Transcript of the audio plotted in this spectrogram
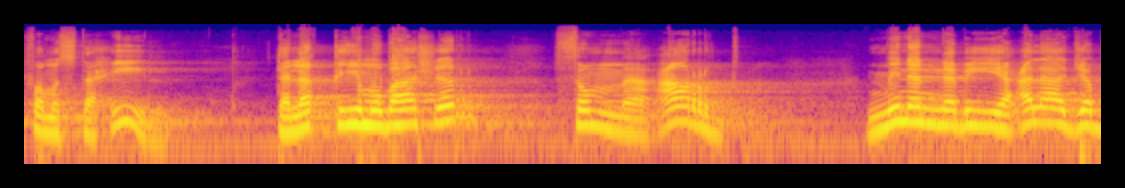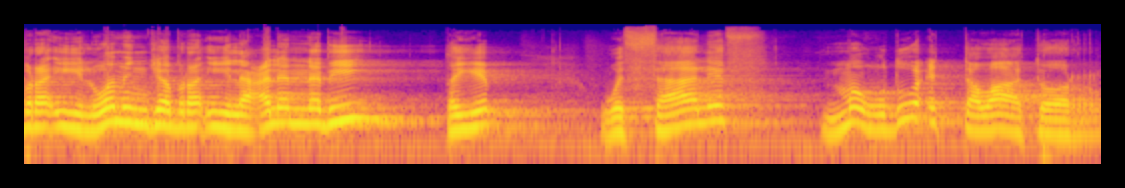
فمستحيل. تلقي مباشر ثم عرض من النبي على جبرائيل ومن جبرائيل على النبي. طيب. والثالث موضوع التواتر.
